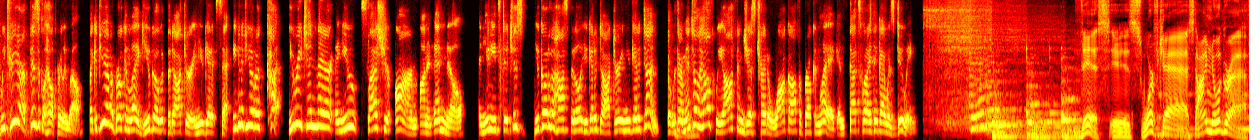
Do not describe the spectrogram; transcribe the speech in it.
we treat our physical health really well. Like if you have a broken leg, you go to the doctor and you get it set. Even if you have a cut, you reach in there and you slash your arm on an end mill and you need stitches, you go to the hospital, you get a doctor, and you get it done. But with our mental health, we often just try to walk off a broken leg. And that's what I think I was doing. This is Swarfcast. I'm Noah Graff.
